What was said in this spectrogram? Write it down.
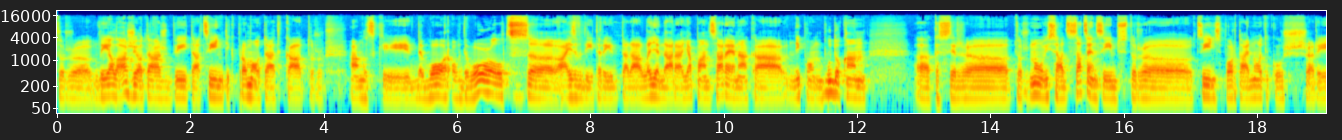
Tur liela ažiotāža bija, tā cīņa tika promotēta kā tur angliski The War of the Worlds, aizvadīta arī tādā leģendārā Japānas arēnā kā Nippon Budokan. Kas ir tur nu, visādas sacensības, tur cīņu sportā ir notikuši arī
